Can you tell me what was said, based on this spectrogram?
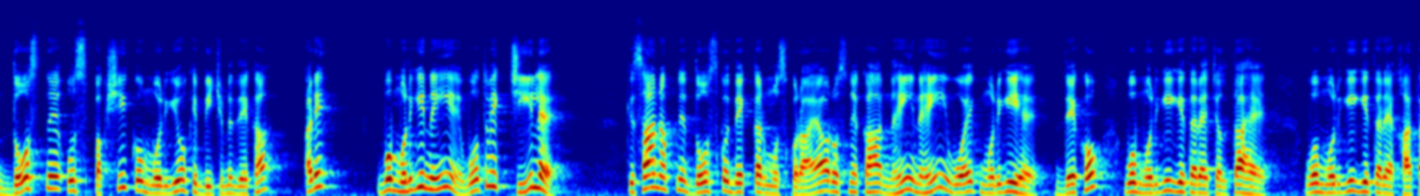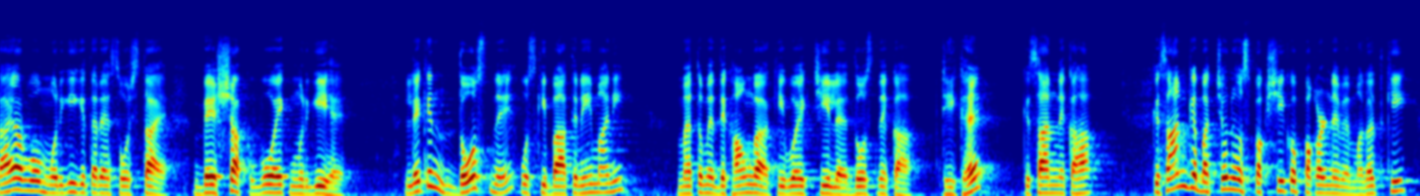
दोस्त ने उस पक्षी को मुर्गियों के बीच में देखा। अरे, वो मुर्गी नहीं है, वो तो एक चील है। किसान अपने दोस्त को देखकर मुस्कुराया और उसने कहा, नहीं नहीं, वो एक मुर्गी है। देखो, वो मुर्गी की तरह चलता है। वो मुर्गी की तरह खाता है और वो मुर्गी की तरह सोचता है। बेशक वो एक मुर्गी है। लेकिन दोस्त ने उसकी बात नहीं मानी। मैं तुम्हें दिखाऊँगा कि वो एक चील है, दोस्त ने कहा। ठीक है, किसान ने कहा। किसान के बच्चों ने उस पक्षी को पकड़ने में मदद की।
